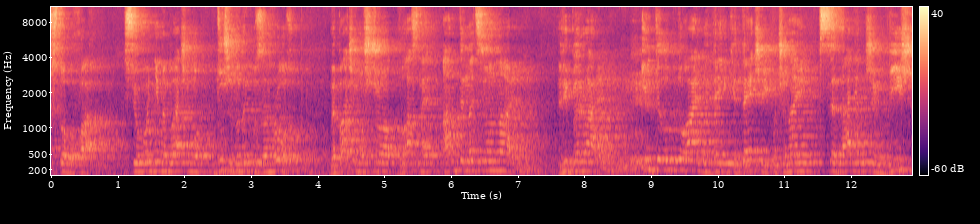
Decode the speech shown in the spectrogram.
з того факту. Сьогодні ми бачимо дуже велику загрозу. Ми бачимо, що власне антинаціональні, ліберальні, інтелектуальні деякі течії починають все далі чим більше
